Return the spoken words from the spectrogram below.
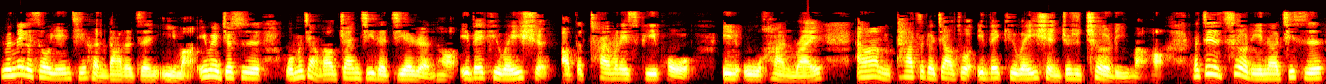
因为那个时候引起很大的争议嘛，因为就是我们讲到专机的接人哈，evacuation of the Taiwanese people in Wuhan，right？啊，它这个叫做 evacuation，就是撤离嘛哈。那这次撤离呢，其实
